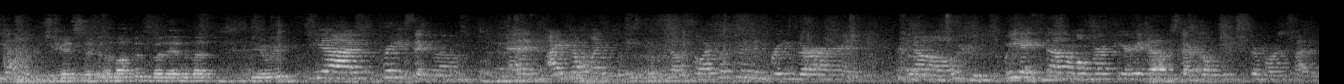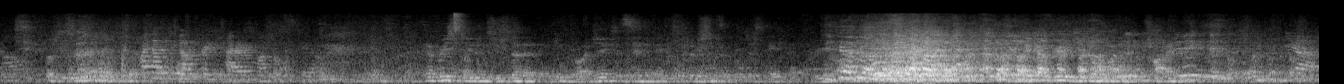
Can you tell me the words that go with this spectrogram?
Did you get sick of the muffins by the end of that Yeah, I'm pretty sick of them. And I don't like wasting stuff, so I put them in the freezer and, you know, we ate them over a period of several weeks or months, I don't know. My husband got pretty tired of muffins too. Every student who's done a making project has said in conclusions and they just hate that free. I think I figured you don't want to try it. Yeah.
